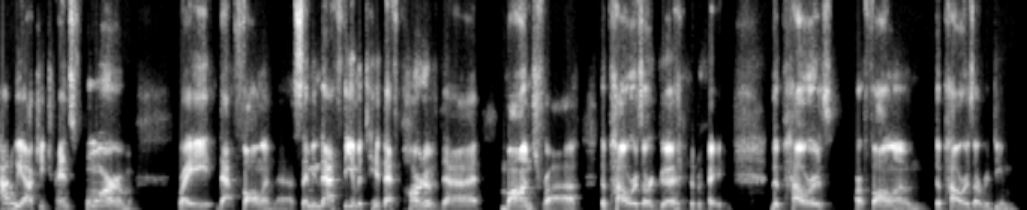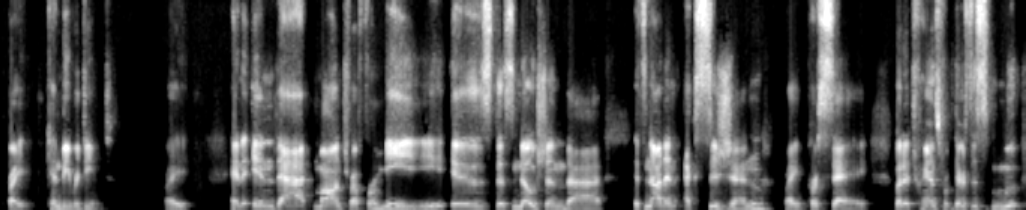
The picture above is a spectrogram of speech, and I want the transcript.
how do we actually transform, right, that fallenness? I mean, that's the invitation. That's part of that mantra. The powers are good, right? The powers are fallen. The powers are redeemed, right? Can be redeemed, right? And in that mantra for me is this notion that it's not an excision, right, per se, but a transfer, there's this move,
